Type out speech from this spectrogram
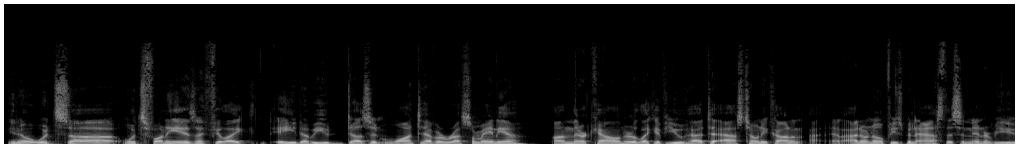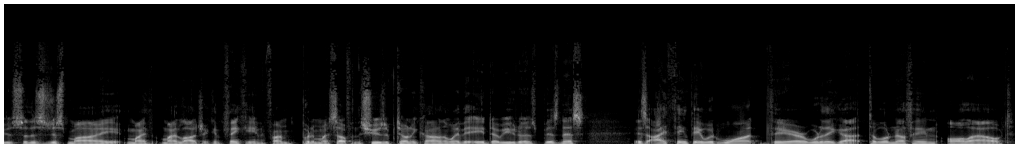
You know what's uh, what's funny is I feel like AEW doesn't want to have a WrestleMania on their calendar. Like if you had to ask Tony Khan, and- I don't know if he's been asked this in interviews, so this is just my my my logic and thinking. If I'm putting myself in the shoes of Tony Khan and the way the AW does business, is I think they would want their what do they got? Double or Nothing, All Out,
